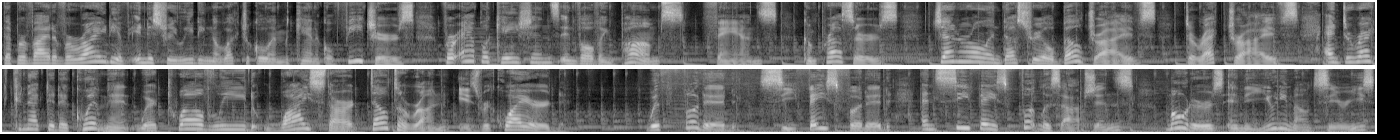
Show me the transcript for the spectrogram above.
that provide a variety of industry-leading electrical and mechanical features for applications involving pumps, fans, compressors, general industrial belt drives, direct drives, and direct connected equipment where 12-lead Y-Start Delta Run is required with footed, C-face footed, and C-face footless options, motors in the Unimount series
